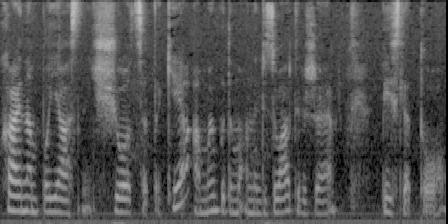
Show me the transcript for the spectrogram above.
хай нам пояснить, що це таке, а ми будемо аналізувати вже після того.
